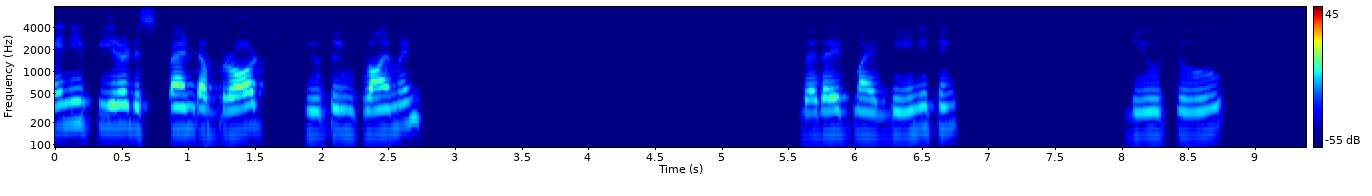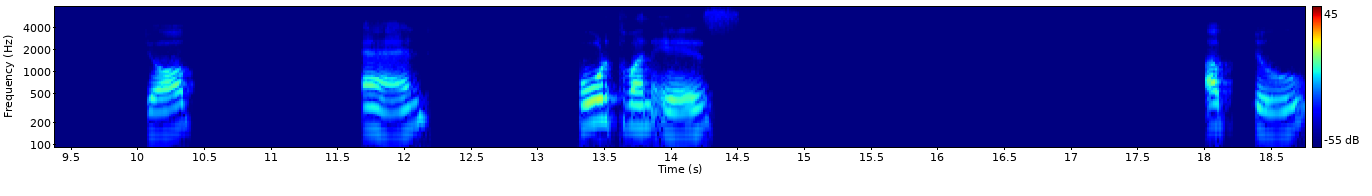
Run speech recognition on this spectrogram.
any period spent abroad due to employment whether it might be anything due to job. And fourth one is up to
